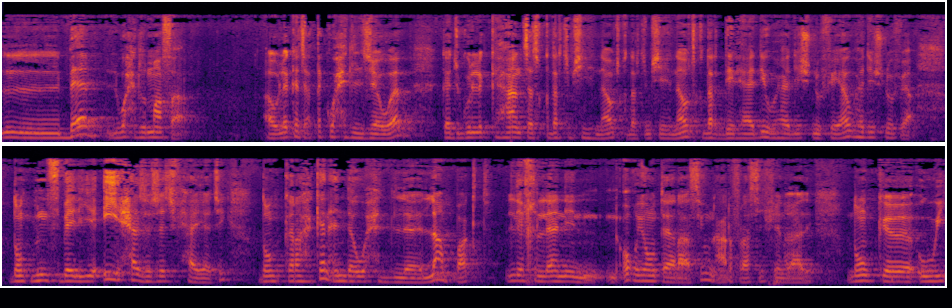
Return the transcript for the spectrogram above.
الباب لواحد المسار. أو لا كتعطيك واحد الجواب كتقول لك ها أنت تقدر تمشي هنا وتقدر تمشي هنا وتقدر دير هذه وهذه شنو فيها وهذه شنو فيها. donc بالنسبة لي أي حاجة جات في حياتي donc راه كان عندها واحد l'impact اللي خلاني ن orienter راسي ونعرف راسي فين غادي. donc oui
